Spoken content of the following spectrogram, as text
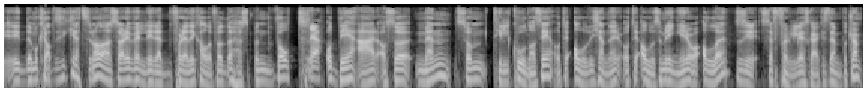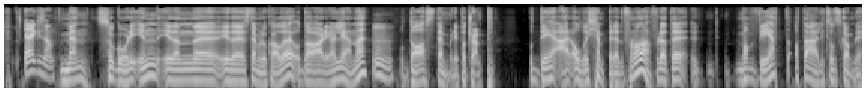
I demokratiske kretser nå da, så er de veldig redd for det de kaller for the husband vault Ja. Og det er altså menn som til kona si, og til alle de kjenner, og til alle som ringer, og alle, så sier de selvfølgelig skal jeg ikke stemme på Trump. Ja, ikke sant? Men så går de inn i, den, eh, i det stemmelokalet, og da er de alene, Mm. og da stemmer de på Trump. Og det er alle kjemperedde for nå, da. Fordi at det, man vet at det er litt sånn skammelig.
